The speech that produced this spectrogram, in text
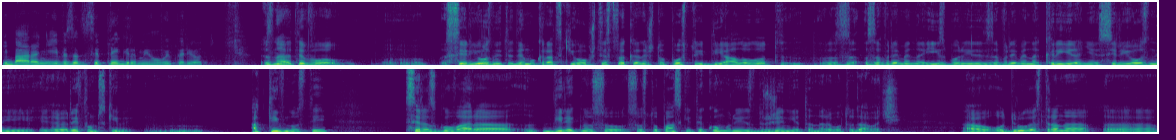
и барања и за да се преграми овој период. Знаете во сериозните демократски обштества, каде што постои диалогот за, за време на избори или за време на креирање сериозни реформски активности се разговара директно со, со стопанските комори и Сдруженијата на работодавачи. А од друга страна, а,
